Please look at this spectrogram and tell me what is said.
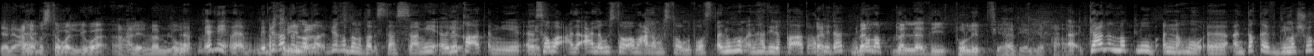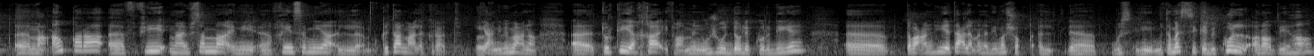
يعني على آه. مستوى اللواء علي المملوك آه، يعني بغض النظر بغض النظر أستاذ سامي آه، لقاءات أمنية أوكي. سواء على أعلى مستوى أو على مستوى متوسط المهم أن هذه اللقاءات طيب، عقدت طيب. بطلب ما الذي طلب في هذه اللقاءات كان المطلوب أنه أن تقف دمشق مع أنقرة في ما يسمى يعني خلينا نسميها القتال مع الإكراد طيب. يعني بمعنى تركيا خائفة من وجود دولة كردية طبعا هي تعلم أن دمشق متمسكة بكل أراضيها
